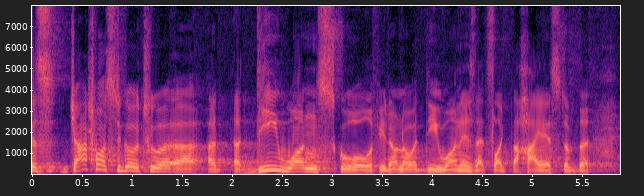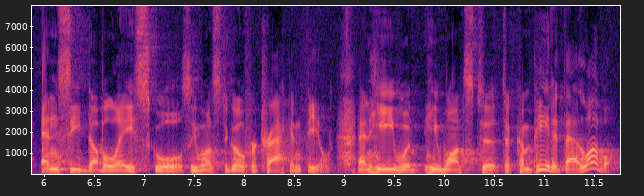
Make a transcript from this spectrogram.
Because Josh wants to go to a, a, a, D1 school. If you don't know what D1 is, that's like the highest of the NCAA schools. He wants to go for track and field. And he, would, he wants to, to compete at that level.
